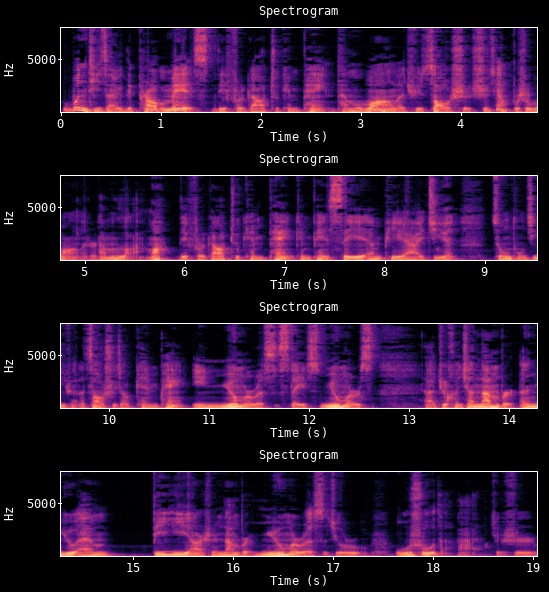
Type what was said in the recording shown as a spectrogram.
问题在于，the problem is they forgot to campaign，他们忘了去造势。实际上不是忘了，是他们懒嘛。They forgot to campaign，campaign，c a m p a i g n，总统竞选的造势叫 campaign in numerous states，numerous 啊就很像 number，n u m b e r 是 number，numerous 就是无数的啊，就是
